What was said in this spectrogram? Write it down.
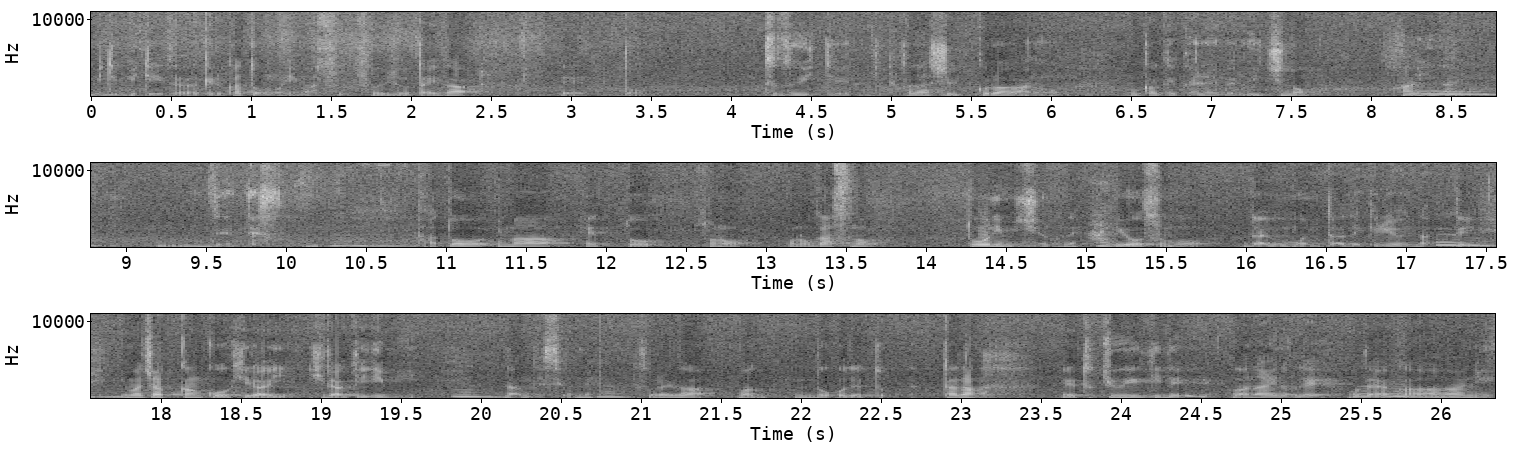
見て見ていただけるかと思います。そういう状態が、えー、っと続いていると。た。だしこれはあの噴火警戒レベル1の範囲内でです、あと今、えっと、そのこのガスの通り道のね、はい。様子もだいぶモニターできるようになって、今若干こう開い開き気味なんですよね、それが、まあ、どこでとただ、えっと急激ではないので穏やかに、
